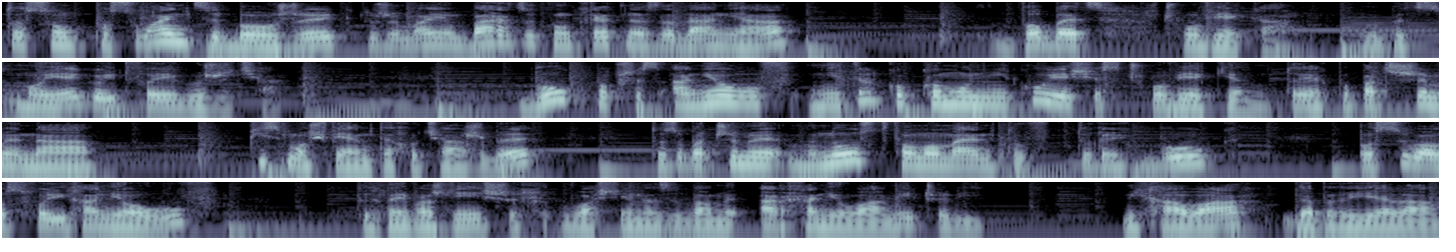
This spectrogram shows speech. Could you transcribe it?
To są posłańcy Boży, którzy mają bardzo konkretne zadania wobec człowieka, wobec mojego i Twojego życia. Bóg poprzez aniołów nie tylko komunikuje się z człowiekiem, to jak popatrzymy na Pismo Święte chociażby, to zobaczymy mnóstwo momentów, w których Bóg posyłał swoich aniołów, tych najważniejszych właśnie nazywamy archaniołami, czyli Michała, Gabriela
